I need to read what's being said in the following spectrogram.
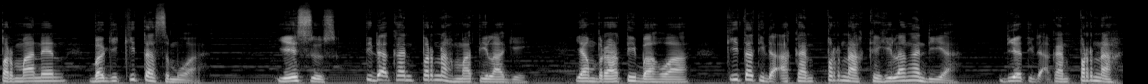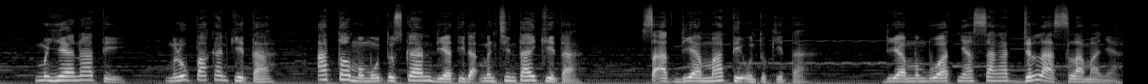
permanen bagi kita semua. Yesus tidak akan pernah mati lagi, yang berarti bahwa kita tidak akan pernah kehilangan Dia. Dia tidak akan pernah mengkhianati, melupakan kita, atau memutuskan Dia tidak mencintai kita saat Dia mati untuk kita. Dia membuatnya sangat jelas selamanya.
